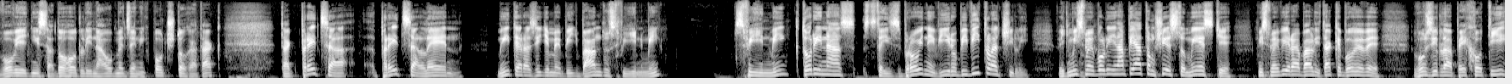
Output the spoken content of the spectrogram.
vo Viedni sa dohodli na obmedzených počtoch a tak, tak predsa, predsa len my teraz ideme byť bandu s Fínmi, s Fínmi, ktorí nás z tej zbrojnej výroby vytlačili. Veď my sme boli na 5. 6. mieste. My sme vyrábali také bojové vozidlá pechoty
